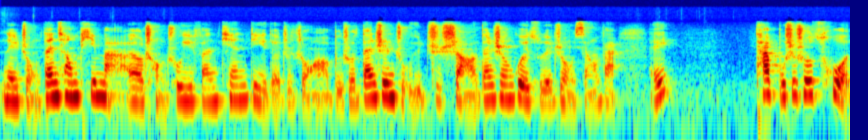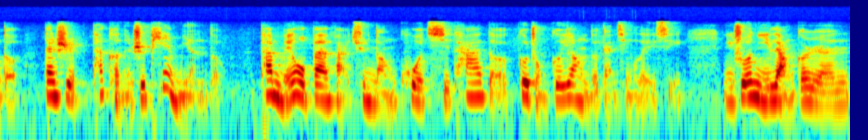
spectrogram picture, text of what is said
那种单枪匹马要闯出一番天地的这种啊，比如说单身主义至上、单身贵族的这种想法，哎，它不是说错的，但是它可能是片面的，它没有办法去囊括其他的各种各样的感情类型。你说你两个人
